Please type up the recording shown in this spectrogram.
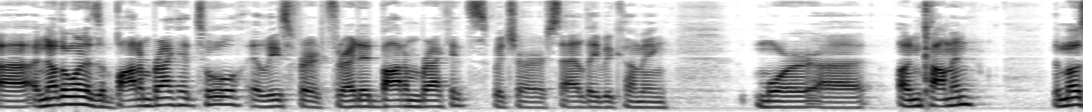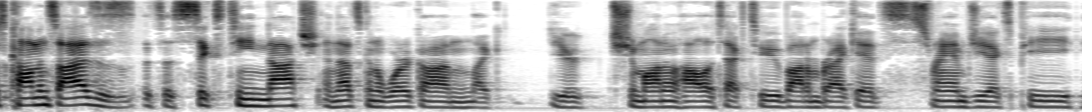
Uh, another one is a bottom bracket tool, at least for threaded bottom brackets, which are sadly becoming more uh, uncommon. The most common size is it's a 16 notch, and that's going to work on like your Shimano Hollowtech 2 bottom brackets, SRAM GXP,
